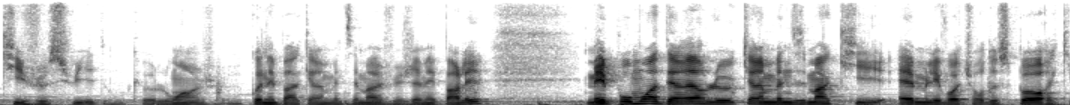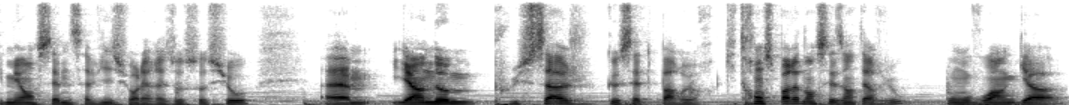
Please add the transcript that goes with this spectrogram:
qui je suis, donc euh, loin, je ne connais pas Karim Benzema, je ne vais jamais parler. Mais pour moi, derrière le Karim Benzema qui aime les voitures de sport et qui met en scène sa vie sur les réseaux sociaux, euh, il y a un homme plus sage que cette parure, qui transparaît dans ses interviews, où on voit un gars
